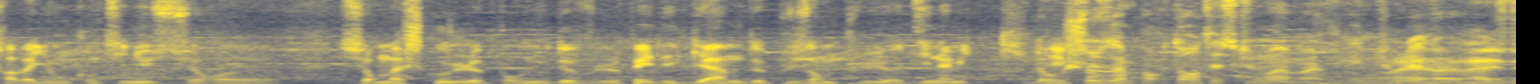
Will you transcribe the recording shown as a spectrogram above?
travaillent en continu sur, euh, sur Machecoul pour nous développer des gammes de plus en plus euh, dynamiques. Donc Et- chose importante, excuse-moi Ouais,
